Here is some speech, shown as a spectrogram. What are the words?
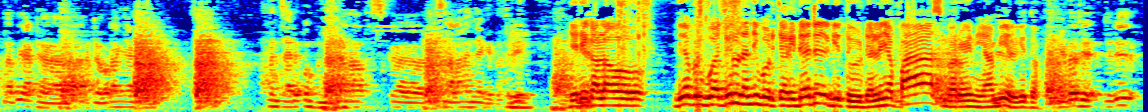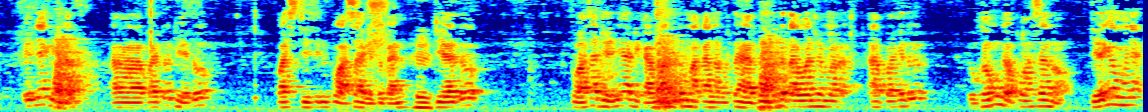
tapi ada ada orang yang mencari pembenaran atas ke- kesalahannya gitu jadi Jadi kalau dia berbuat dulu nanti baru cari dalil gitu. Dalilnya pas baru ini ambil gitu. gitu sih jadi ini gitu eh, apa itu dia itu pas di sini puasa gitu kan. Hmm. dia tuh puasa dianya di kamar itu makan apa. Tapi ketahuan sama apa gitu Loh, kamu nggak puasa no? Dia ngomongnya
